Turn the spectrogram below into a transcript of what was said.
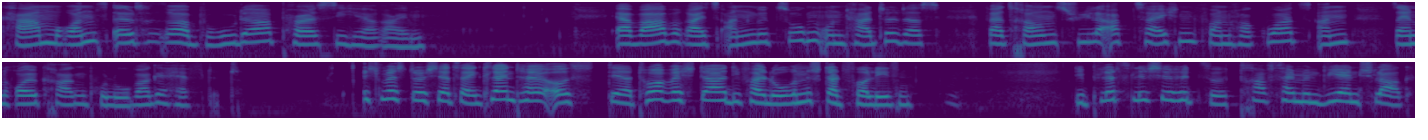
kam Rons älterer Bruder Percy herein. Er war bereits angezogen und hatte das Vertrauensschülerabzeichen von Hogwarts an seinen Rollkragenpullover geheftet. Ich möchte euch jetzt einen kleinen Teil aus Der Torwächter, die verlorene Stadt vorlesen. Die plötzliche Hitze traf Simon wie ein Schlag.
